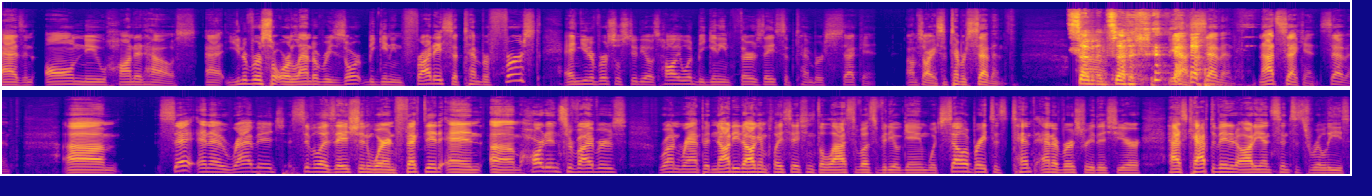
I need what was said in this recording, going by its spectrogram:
as an all-new haunted house at Universal Orlando Resort beginning Friday, September 1st, and Universal Studios Hollywood beginning Thursday, September 2nd. I'm sorry, September 7th. Seven, seven. Yeah, seventh, not second, seventh. Um, set in a ravaged civilization where infected and um, hardened survivors run rampant. Naughty Dog and PlayStation's The Last of Us video game, which celebrates its 10th anniversary this year, has captivated audience since its release,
